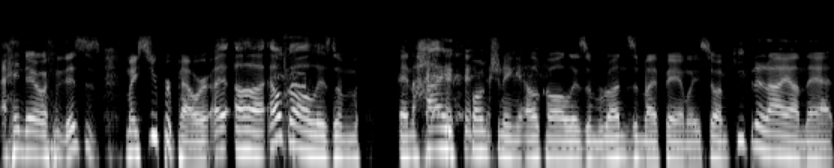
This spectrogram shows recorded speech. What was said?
I know this is my superpower. Uh, alcoholism and high functioning alcoholism runs in my family, so I'm keeping an eye on that.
